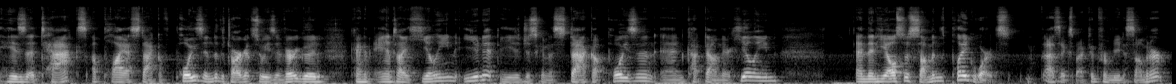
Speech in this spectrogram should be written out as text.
his attacks apply a stack of poison to the target, so he's a very good kind of anti-healing unit. He's just going to stack up poison and cut down their healing. And then he also summons plague wards, as expected from being a summoner.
